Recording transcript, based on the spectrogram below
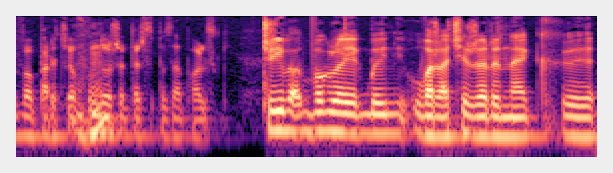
w oparciu o mhm. fundusze mhm. też spoza Polski. Czyli w ogóle jakby uważacie, że rynek... Y,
